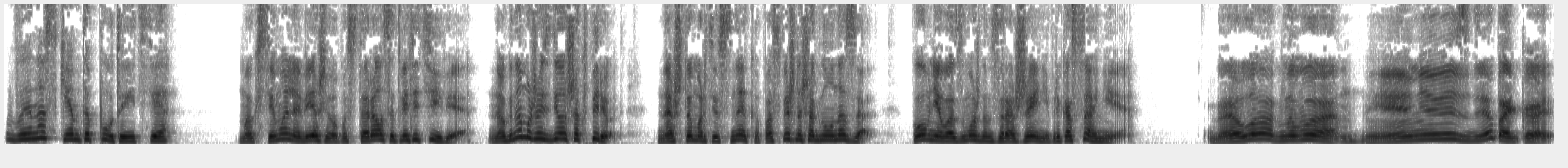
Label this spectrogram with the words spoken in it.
«Вы нас с кем-то путаете». Максимально вежливо постарался ответить Иви, но гном уже сделал шаг вперед, на что Марти Снека поспешно шагнул назад, помня о возможном заражении и прикасании. «Да ладно вам, я не везде такой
